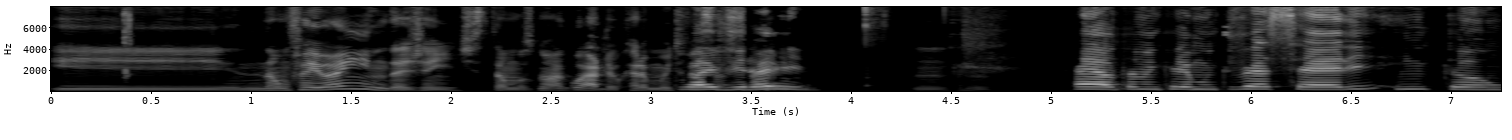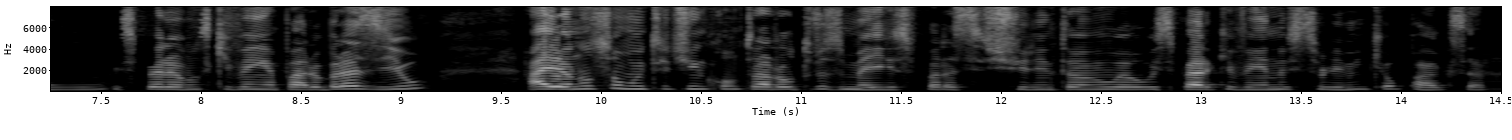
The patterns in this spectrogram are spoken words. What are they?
E não veio ainda, gente. Estamos no aguardo. Eu quero muito Vai ver vir série. aí. Uhum. É, eu também queria muito ver a série, então esperamos que venha para o Brasil. Aí eu não sou muito de encontrar outros meios para assistir, então eu espero que venha no streaming que eu pago, sabe?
